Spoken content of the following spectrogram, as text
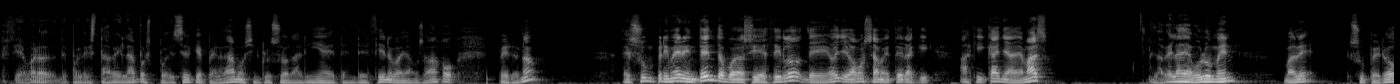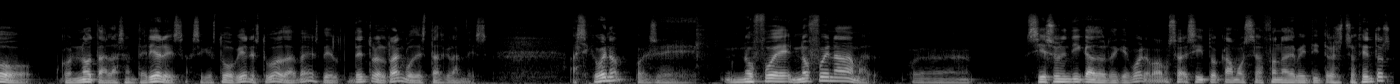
decía, bueno, después de esta vela, pues puede ser que perdamos incluso la línea de tendencia y no vayamos abajo, pero no, es un primer intento, por así decirlo, de, oye, vamos a meter aquí, aquí caña. Además, la vela de volumen, ¿vale? Superó con nota las anteriores, así que estuvo bien, estuvo dentro del rango de estas grandes. Así que bueno, pues eh, no, fue, no fue nada mal. Eh, si es un indicador de que, bueno, vamos a ver si tocamos esa zona de 23.800,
